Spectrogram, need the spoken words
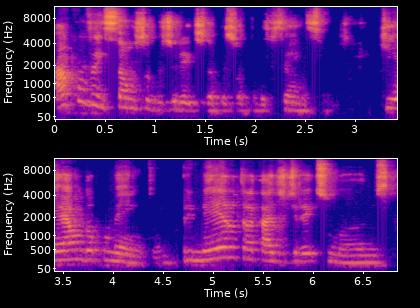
A Convenção sobre os Direitos da Pessoa com Deficiência, que é um documento, o primeiro tratado de direitos humanos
